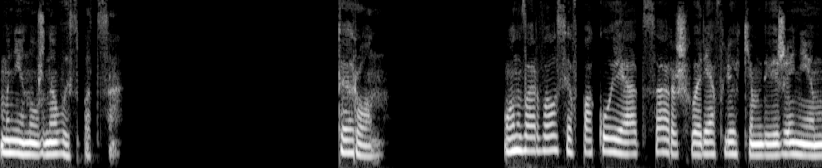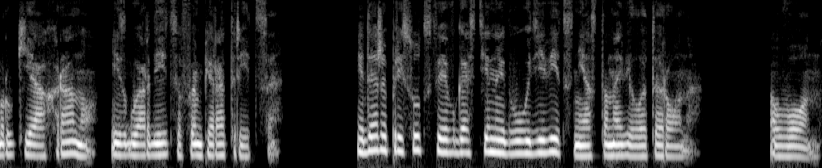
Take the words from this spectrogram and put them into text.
Мне нужно выспаться. Терон. Он ворвался в покои отца, расшвыряв легким движением руки охрану из гвардейцев императрицы. И даже присутствие в гостиной двух девиц не остановило Терона. «Вон»,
